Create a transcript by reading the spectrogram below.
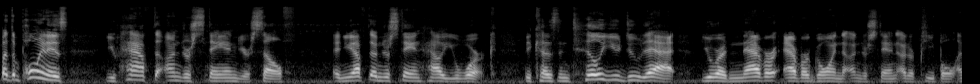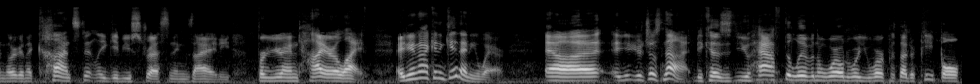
But the point is, you have to understand yourself, and you have to understand how you work. Because until you do that, you are never ever going to understand other people and they're going to constantly give you stress and anxiety for your entire life. And you're not going to get anywhere. Uh, you're just not because you have to live in a world where you work with other people.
